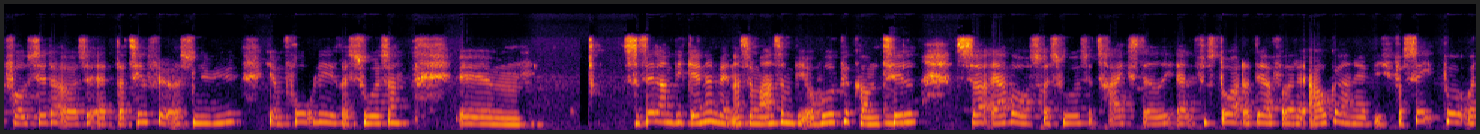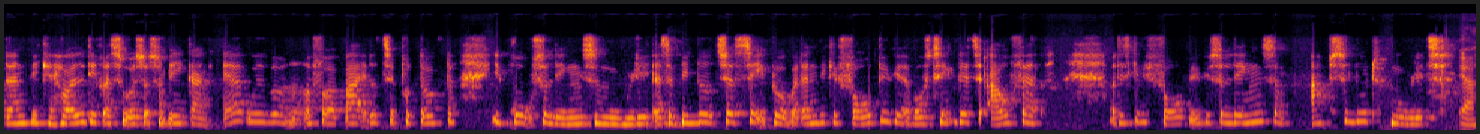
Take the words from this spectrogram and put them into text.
forudsætter også, at der tilføres nye, jomfruelige ressourcer. Øh, så selvom vi genanvender så meget, som vi overhovedet kan komme mm. til, så er vores ressourcetræk stadig alt for stort, og derfor er det afgørende, at vi får set på, hvordan vi kan holde de ressourcer, som engang er udvundet og forarbejdet til produkter, i brug så længe som muligt. Altså vi er nødt til at se på, hvordan vi kan forebygge, at vores ting bliver til affald, og det skal vi forebygge så længe som absolut muligt. Ja,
